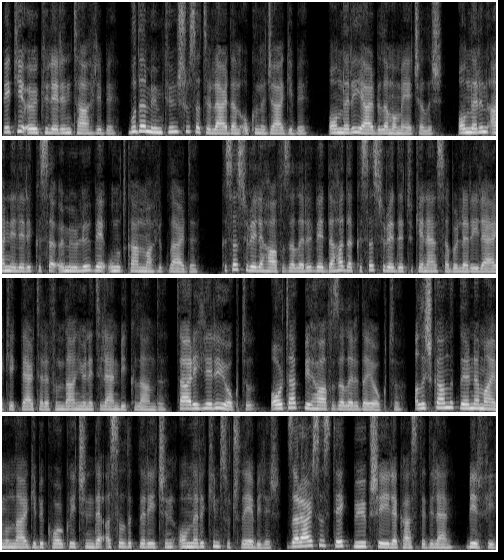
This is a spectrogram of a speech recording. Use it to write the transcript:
Peki öykülerin tahribi? Bu da mümkün şu satırlardan okunacağı gibi, onları yargılamamaya çalış. Onların anneleri kısa ömürlü ve unutkan mahluklardı kısa süreli hafızaları ve daha da kısa sürede tükenen sabırlarıyla erkekler tarafından yönetilen bir klandı. Tarihleri yoktu, ortak bir hafızaları da yoktu. Alışkanlıklarına maymunlar gibi korku içinde asıldıkları için onları kim suçlayabilir? Zararsız tek büyük şey ile kastedilen bir fil.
